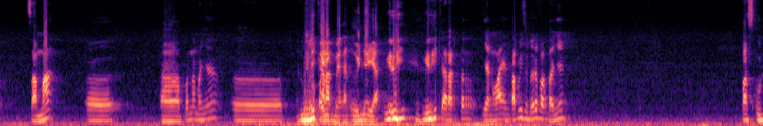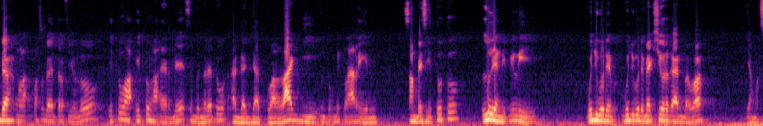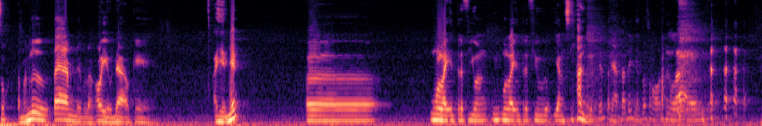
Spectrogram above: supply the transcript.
sama eh, eh, apa namanya eh, Aduh, milih ngapain karakter E-nya ya. milih milih karakter yang lain. Tapi sebenarnya faktanya pas udah pas udah interview lu itu itu HRD sebenarnya tuh ada jadwal lagi untuk dikelarin sampai situ tuh lu yang dipilih. Gue juga udah gue juga udah make sure kan bahwa yang masuk temen lu tem. Dia bilang oh ya udah oke. Akhirnya eh mulai interview yang mulai interview yang selanjutnya ternyata dia nyantol sama orang lain.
